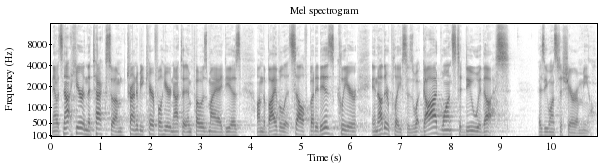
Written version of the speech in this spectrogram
Now, it's not here in the text, so I'm trying to be careful here not to impose my ideas on the Bible itself, but it is clear in other places what God wants to do with us as he wants to share a meal.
